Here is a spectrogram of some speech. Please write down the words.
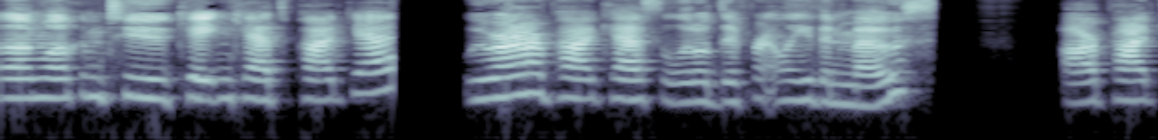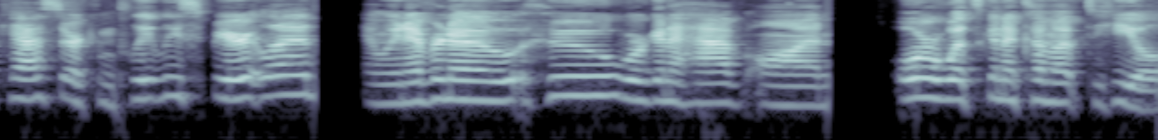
Hello and welcome to Kate and Kat's podcast. We run our podcast a little differently than most. Our podcasts are completely spirit led, and we never know who we're going to have on or what's going to come up to heal.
